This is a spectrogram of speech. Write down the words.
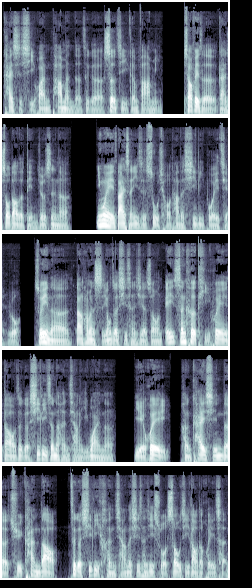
开始喜欢他们的这个设计跟发明。消费者感受到的点就是呢，因为戴森一直诉求它的吸力不会减弱。所以呢，当他们使用这个吸尘器的时候，诶，深刻体会到这个吸力真的很强以外呢，也会很开心的去看到这个吸力很强的吸尘器所收集到的灰尘。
